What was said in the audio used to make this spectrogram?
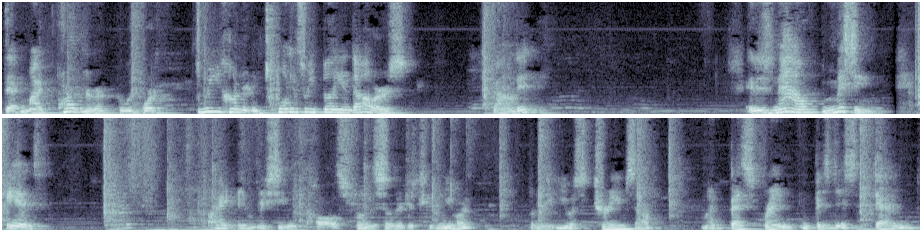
that my partner, who was worth $323 billion, founded. It is now missing. And I am receiving calls from the Southern District of New York, from the U.S. Attorney himself. My best friend in business, Devin,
